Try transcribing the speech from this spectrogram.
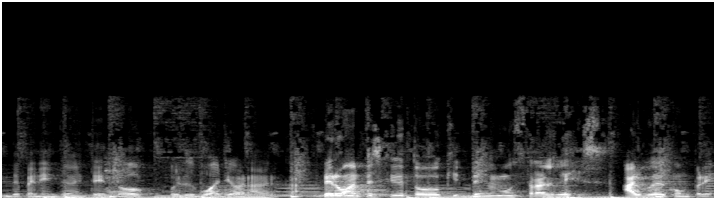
independientemente de todo, pues les voy a llevar a ver carros. Pero antes que todo, déjenme mostrarles algo que compré.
